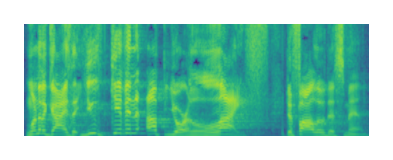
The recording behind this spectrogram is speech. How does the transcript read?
one of the guys that you've given up your life to follow this man.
